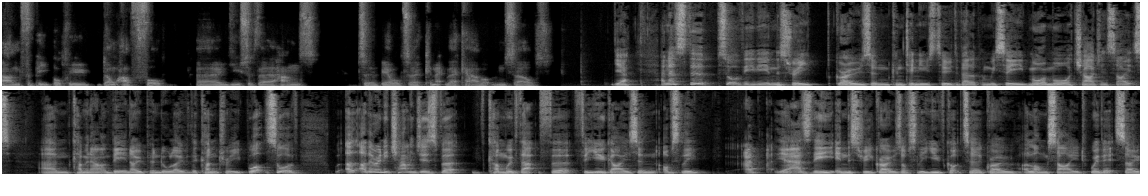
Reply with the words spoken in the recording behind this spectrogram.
and for people who don't have full uh, use of their hands to be able to connect their car up themselves. Yeah, and as the sort of EV industry grows and continues to develop, and we see more and more charging sites um, coming out and being opened all over the country, what sort of are, are, there any challenges that come with that for for you guys? And obviously, yeah, as the industry grows, obviously you've got to grow alongside with it. So,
